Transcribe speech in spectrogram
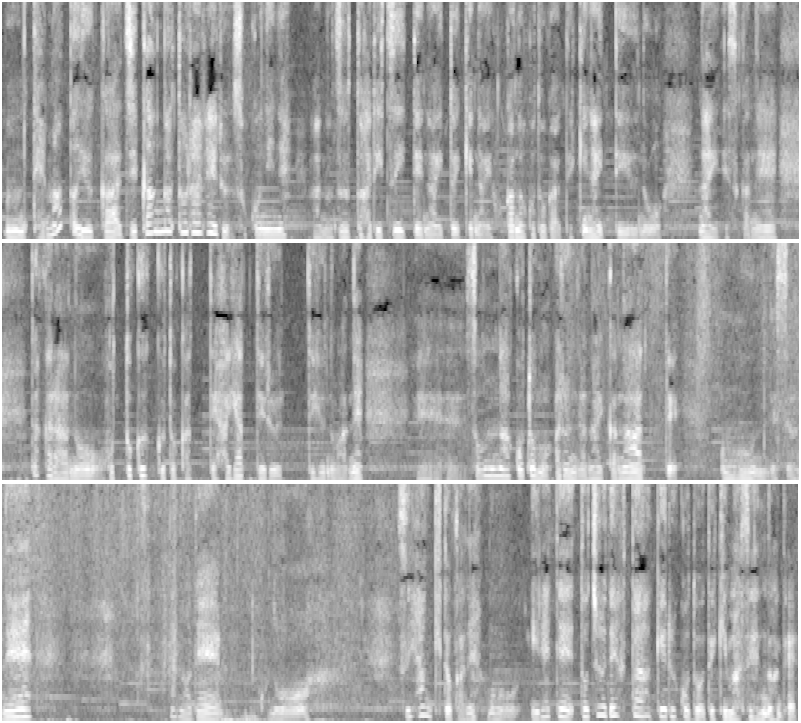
うん、手間というか時間が取られる。そこにねあのずっと張り付いてないといけない。他のことができないっていうのもないですかね。だからあのホットクックとかって流行ってるっていうのはね、えー、そんなこともあるんじゃないかなって思うんですよね。なのでこの炊飯器とかねもう入れて途中で蓋開けることできませんので、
